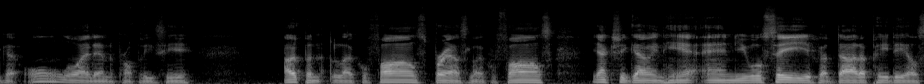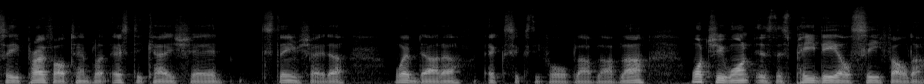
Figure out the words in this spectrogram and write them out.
go all the way down to properties here, open local files, browse local files. You actually go in here and you will see you've got data, PDLC, profile template, SDK shared, Steam shader, web data, x64, blah, blah, blah. What you want is this PDLC folder.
